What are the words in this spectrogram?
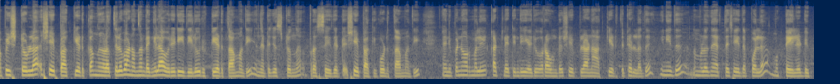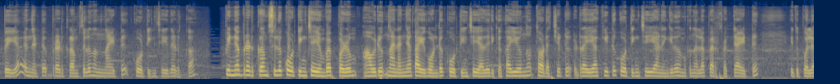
അപ്പോൾ ഇഷ്ടമുള്ള ഷേപ്പാക്കി എടുക്കാം. നീളത്തിൽ വേണമെന്നുണ്ടെങ്കിൽ ആ ഒരു രീതിയിൽ ഉരുട്ടിയെടുത്താൽ മതി. എന്നിട്ട് ജസ്റ്റ് ഒന്ന് പ്രസ് ചെയ്തിട്ട് ഷേപ്പാക്കി കൊടുത്താൽ മതി. ഞാനിപ്പോൾ നോർമലി കട്ട്ലറ്റിന്റെ ഈ ഒരു റൗണ്ട് ഷേപ്പിലാണ് ആക്കി എടുത്തിട്ടുള്ളത്. ഇനി ഇത് നമ്മൾ നേരത്തെ ചെയ്ത പോലെ മുട്ടയിൽ ഡിപ്പ് ചെയ്യുക. എന്നിട്ട് ബ്രെഡ് ക്രംസിൽ നന്നായിട്ട് കോട്ടിങ് ചെയ്തെടുക്കുക. പിന്നെ ബ്രെഡ് ക്രംസിൽ കോട്ടിങ് ചെയ്യുമ്പോൾ എപ്പോഴും ആ ഒരു നനഞ്ഞ കൈ കൊണ്ട് കോട്ടിങ് ചെയ്യാതിരിക്കുക. കൈ ഒന്ന് തുടച്ചിട്ട് ഡ്രൈ ആക്കിയിട്ട് കോട്ടിങ് ചെയ്യുകയാണെങ്കിൽ നമുക്ക് നല്ല പെർഫെക്റ്റ് ആയിട്ട് ഇതുപോലെ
